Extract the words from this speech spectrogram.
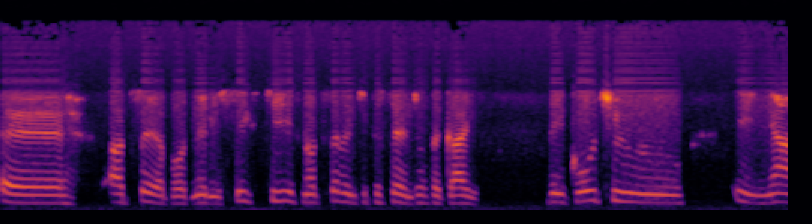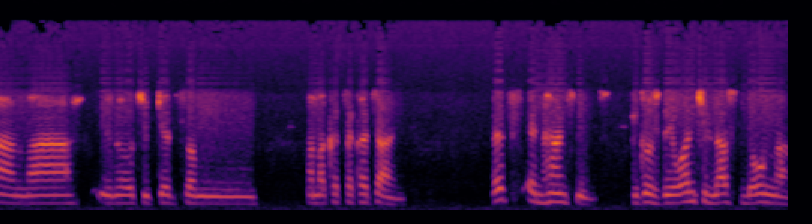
uh, I'd say about maybe 60, if not 70% of the guys, they go to Inyanga, you know, to get some amakatakatan. That's enhancement because they want to last longer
